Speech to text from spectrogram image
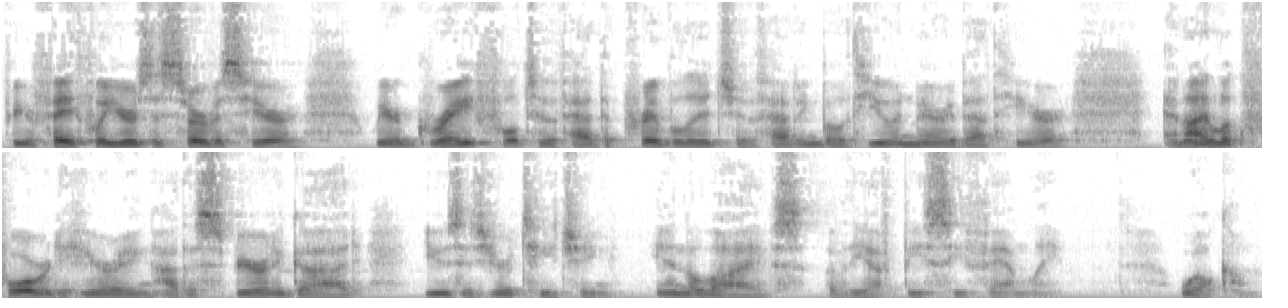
for your faithful years of service here. We are grateful to have had the privilege of having both you and Mary Beth here. And I look forward to hearing how the Spirit of God uses your teaching in the lives of the FBC family. Welcome.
